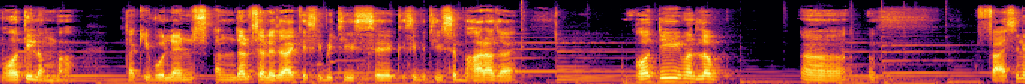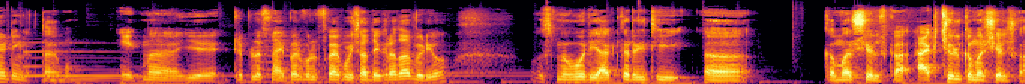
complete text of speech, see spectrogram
बहुत ही लंबा, ताकि वो लेंस अंदर चले जाए, किसी भी चीज़ से, किसी भी चीज़ से बाहर आ जाए। बहुत ही मतलब फैसिनेटिंग लगता है वो। एक मैं ये ट्रिपल स्नाइपर वुल्फ का कोई सा देख रहा था वीडियो उसमें वो रिएक्ट कर रही थी कमर्शियल्स का एक्चुअल कमर्शियल्स का।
